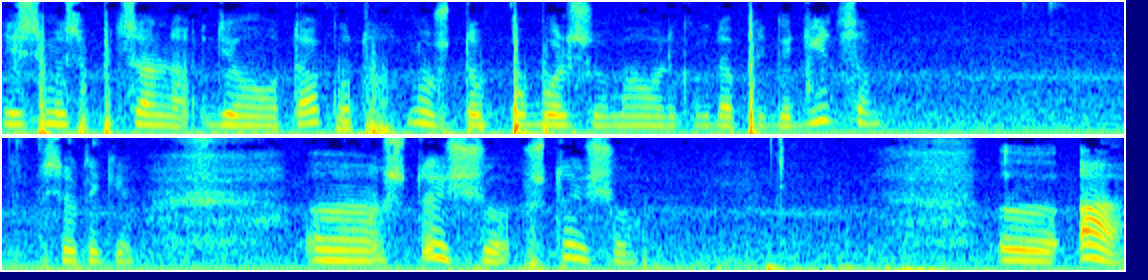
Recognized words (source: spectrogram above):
Здесь мы специально делаем вот так вот. Ну, чтобы побольше, мало ли, когда пригодится. Все-таки. что еще? Что еще? Э, а,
